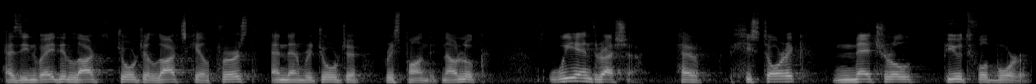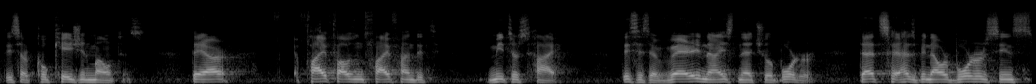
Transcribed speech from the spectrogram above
has invaded large Georgia large scale first, and then Georgia responded. Now look, we and Russia have historic, natural beautiful border. These are Caucasian mountains. They are 5,500 meters high. This is a very nice natural border. That has been our border since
